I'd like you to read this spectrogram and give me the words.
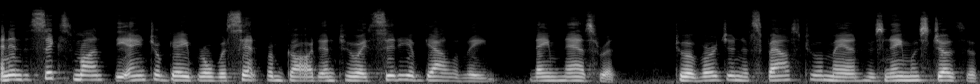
And in the sixth month, the angel Gabriel was sent from God into a city of Galilee named Nazareth to a virgin espoused to a man whose name was Joseph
